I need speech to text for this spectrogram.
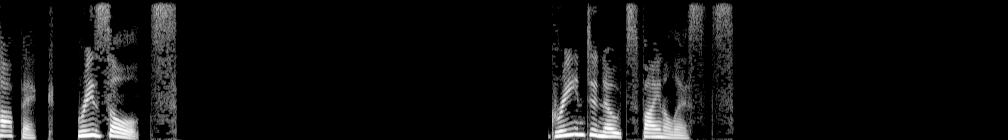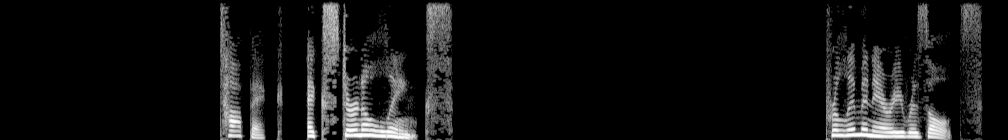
Topic Results Green denotes finalists. Topic External links Preliminary results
